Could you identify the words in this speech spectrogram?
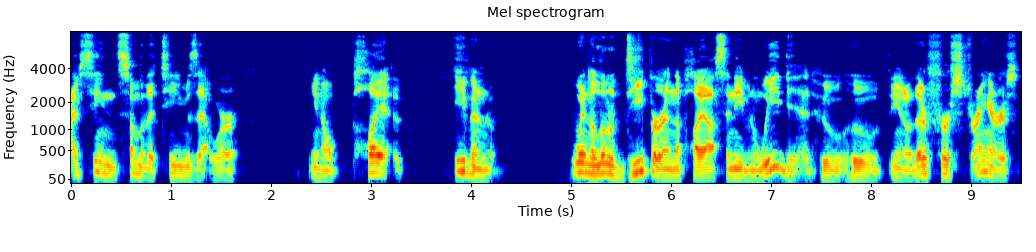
I've seen some of the teams that were you know play even went a little deeper in the playoffs than even we did who who you know their first stringers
